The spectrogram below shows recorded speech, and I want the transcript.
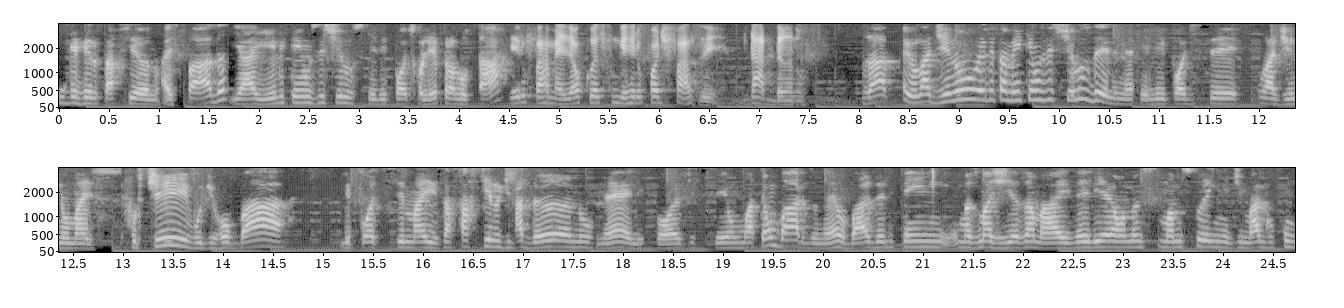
o, guerreiro tá afiando a espada, e aí ele tem os estilos que ele pode escolher para lutar. O guerreiro faz a melhor coisa que um guerreiro pode fazer, dar dano. Exato. E o Ladino, ele também tem os estilos dele, né? Ele pode ser um Ladino mais furtivo, de roubar, ele pode ser mais assassino de dano, né? Ele pode ser um, até um bardo, né? O bardo ele tem umas magias a mais. Ele é uma, uma misturinha de mago com,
